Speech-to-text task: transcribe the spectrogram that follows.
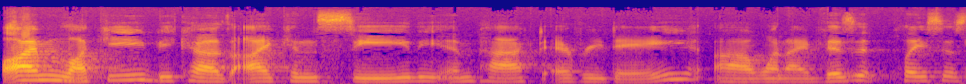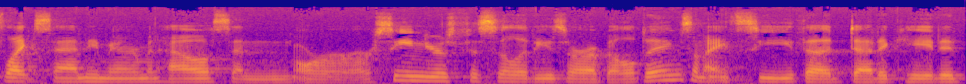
I'm lucky because I can see the impact every day uh, when I visit places like Sandy Merriman House and or our seniors facilities or our buildings, and I see the dedicated,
